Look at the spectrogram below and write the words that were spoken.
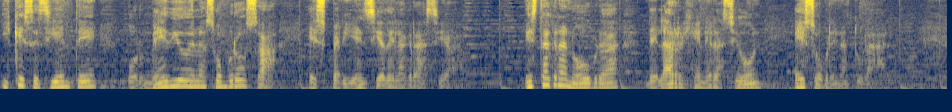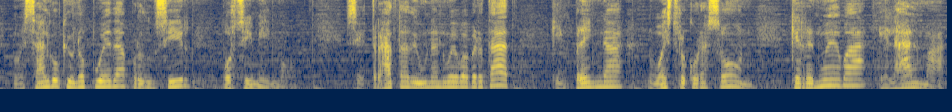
y que se siente por medio de la asombrosa experiencia de la gracia. Esta gran obra de la regeneración es sobrenatural. No es algo que uno pueda producir por sí mismo. Se trata de una nueva verdad que impregna nuestro corazón, que renueva el alma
